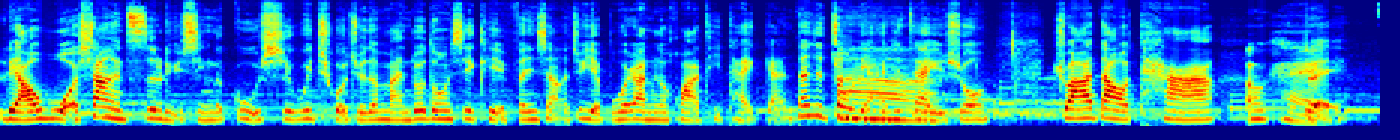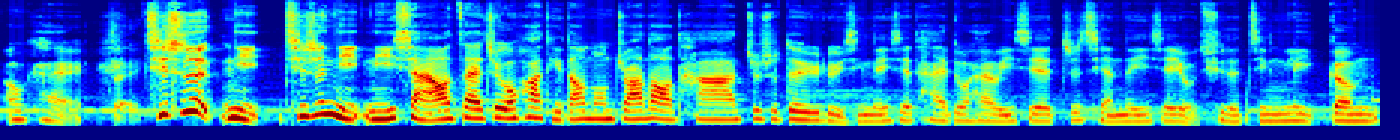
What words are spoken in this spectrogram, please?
聊我上一次旅行的故事，which 我觉得蛮多东西可以分享的，就也不会让那个话题太干。但是重点还是在于说，抓到他。OK，对，OK，对。其实你，其实你，你想要在这个话题当中抓到他，就是对于旅行的一些态度，还有一些之前的一些有趣的经历，跟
